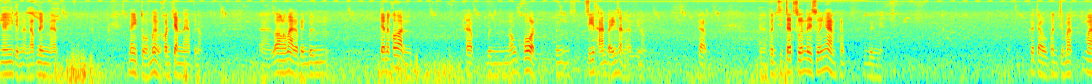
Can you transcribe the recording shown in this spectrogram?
ใหญ่เป็นอันดับหนึ่งนะครับ ในตัวเมืองขอนแก่นนะครับพี่น้อง รองลงมาก็เป็นบึงแกนนครครับ บึงน้องโคดบึงสีฐานไปยังสันนะครับพี่น้องครับเอ่อเพิ่นสิจัดสวนได้สวยงามครับบึงนี่ก็เจ้าเพิ่นสิมักมา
